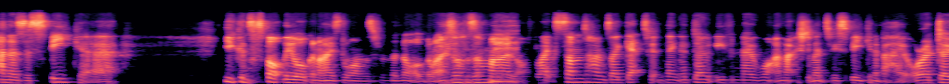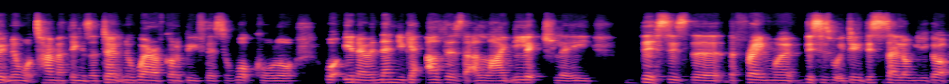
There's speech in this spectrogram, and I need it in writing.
and as a speaker, you can spot the organized ones from the not organized ones a mile off. Like sometimes I get to it and think I don't even know what I'm actually meant to be speaking about, or I don't know what time my thing is. I don't know where I've got to be for this, or what call, or what you know. And then you get others that are like literally, this is the the framework. This is what we do. This is how long you got.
